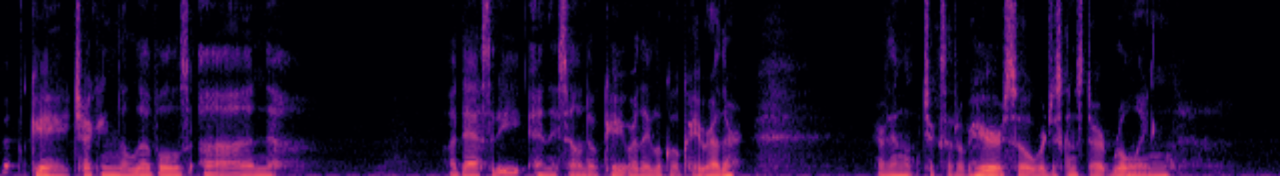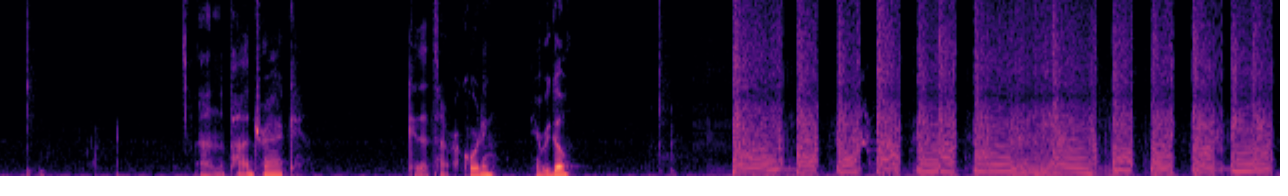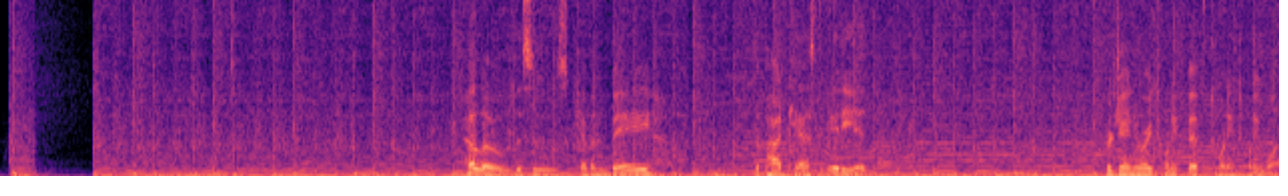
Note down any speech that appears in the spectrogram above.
Okay, checking the levels on Audacity, and they sound okay, or they look okay, rather. Everything checks out over here, so we're just going to start rolling on the pod track. Okay, that's not recording. Here we go. Hello, this is Kevin Bay, the podcast idiot, for January 25th, 2021.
